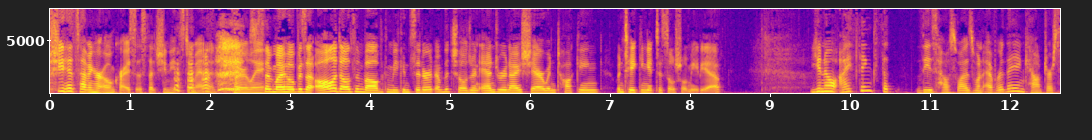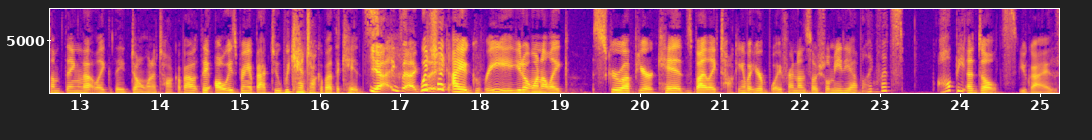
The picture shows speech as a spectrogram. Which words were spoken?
she is having her own crisis that she needs to manage clearly. So my hope is that all adults involved can be considerate of the children Andrew and I share when talking when taking it to social media. You know, I think that these housewives, whenever they encounter something that like they don't want to talk about, they always bring it back to we can't talk about the kids. Yeah, exactly. Which like I agree. You don't want to like screw up your kids by like talking about your boyfriend on social media, but like let's all be adults, you guys.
